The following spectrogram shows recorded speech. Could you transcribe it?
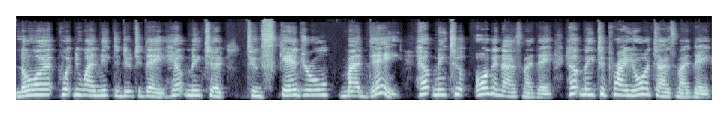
Lord, what do I need to do today? Help me to, to schedule my day. Help me to organize my day. Help me to prioritize my day.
